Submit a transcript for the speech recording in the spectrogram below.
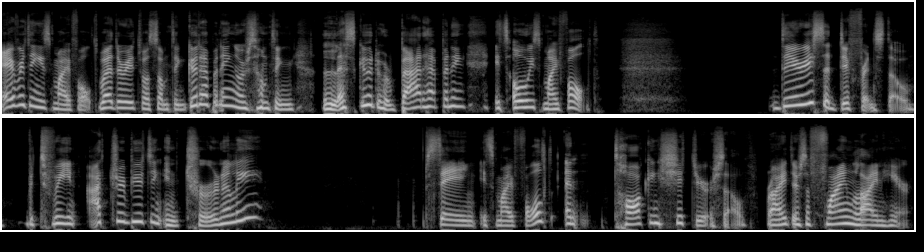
Everything is my fault. Whether it was something good happening or something less good or bad happening, it's always my fault. There is a difference, though, between attributing internally, saying it's my fault, and talking shit to yourself, right? There's a fine line here.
